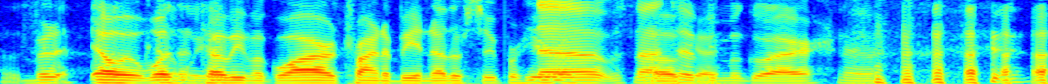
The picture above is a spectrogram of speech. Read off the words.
But kinda- oh, it wasn't. Tobey Maguire trying to be another superhero. No, it was not Okay. Tobey Maguire. No.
